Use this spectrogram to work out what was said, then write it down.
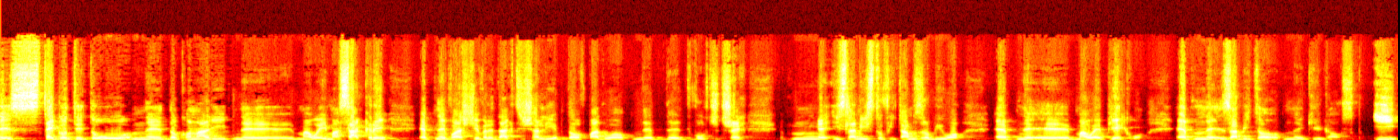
e, z tego tytułu e, dokonali e, małej masakry. E, właśnie w redakcji Charlie Hebdo wpadło e, dwóch czy trzech islamistów i tam zrobiło e, e, małe piekło. E, Zabito kilka osób. I,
